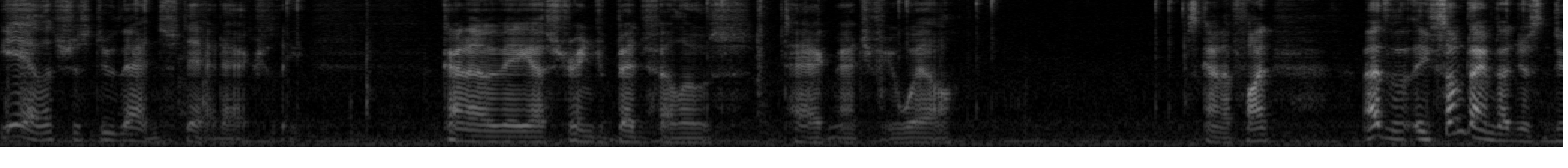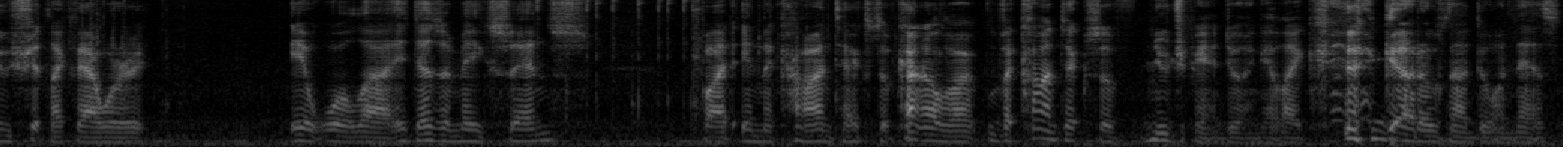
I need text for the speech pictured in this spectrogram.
Yeah, let's just do that instead. Actually, kind of a, a strange bedfellows tag match, if you will. It's kind of fun. That's sometimes I just do shit like that where it, it will uh, it doesn't make sense, but in the context of kind of uh, the context of New Japan doing it, like Goto's not doing this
